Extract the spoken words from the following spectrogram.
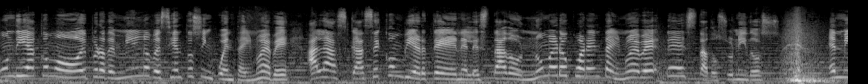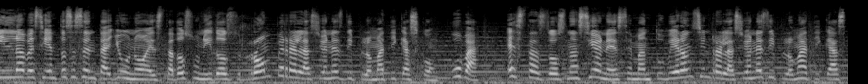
Un día como hoy, pero de 1959, Alaska se convierte en el estado número 49 de Estados Unidos. En 1961, Estados Unidos rompe relaciones diplomáticas con Cuba. Estas dos naciones se mantuvieron sin relaciones diplomáticas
